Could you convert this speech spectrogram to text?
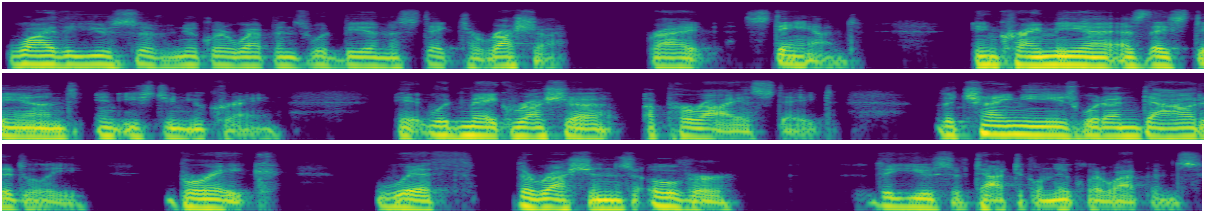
why the use of nuclear weapons would be a mistake to Russia, right, stand in Crimea as they stand in eastern Ukraine. It would make Russia a pariah state. The Chinese would undoubtedly break with the Russians over the use of tactical nuclear weapons.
